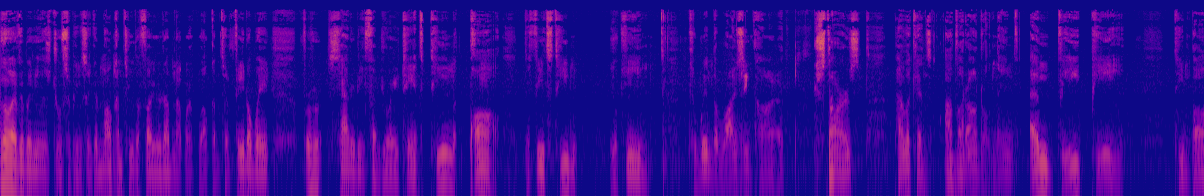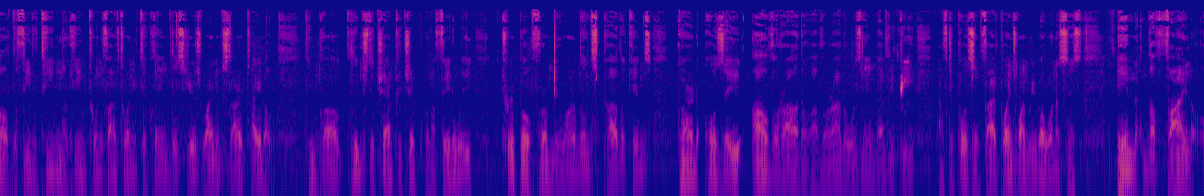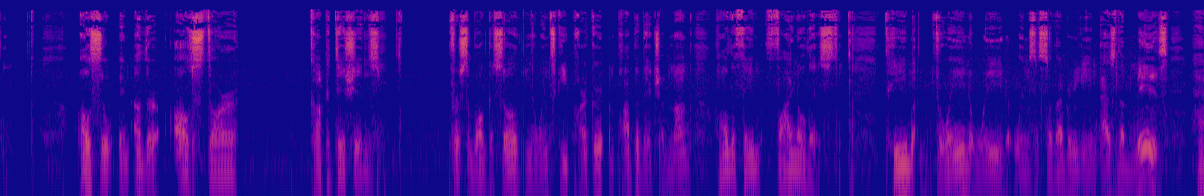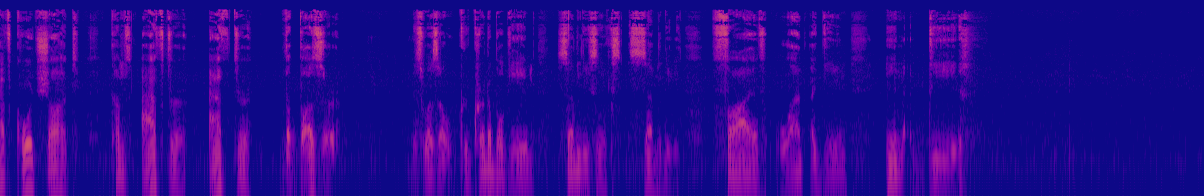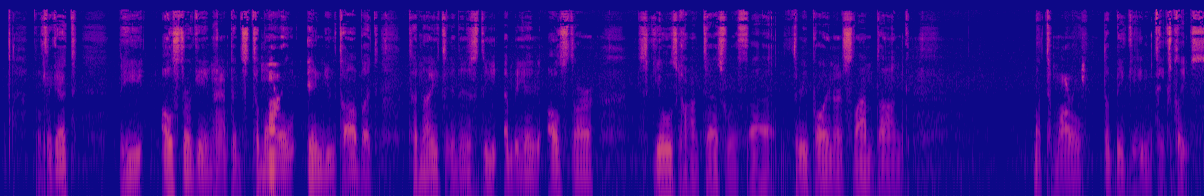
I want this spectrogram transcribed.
Hello, everybody. This is Joseph Hasek, and welcome to the Fired Up Network. Welcome to Fade Away for Saturday, February 18th. Team Paul defeats Team Joakim to win the Rising Car- Stars Pelicans Alvarado named MVP. Team Paul defeated Team Joakim 25 20 to claim this year's Rising Star title. Team Paul clinched the championship on a fadeaway triple from New Orleans Pelicans guard Jose Alvarado. Alvarado was named MVP after posting five points, one rebound, one assist in the final. Also, in other All Star competitions, first of all, Gasol, Nowitzki, Parker, and Popovich among Hall of Fame finalists. Team Dwyane Wade wins the celebrity game as the Miz half court shot comes after after the buzzer. This was an incredible game, 76 75. What a game indeed. Don't forget, the All Star game happens tomorrow in Utah, but tonight it is the NBA All Star skills contest with uh, three pointer, slam dunk. But tomorrow, the big game takes place.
